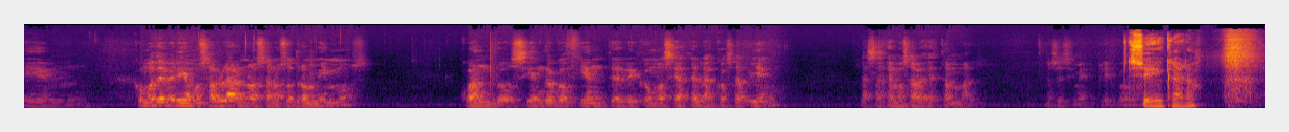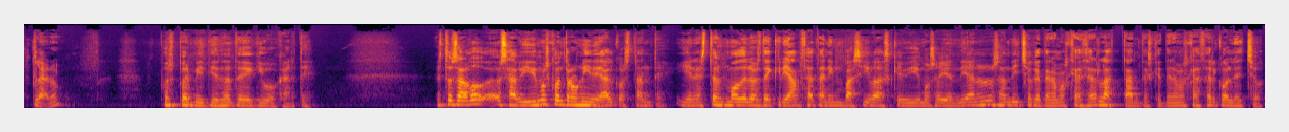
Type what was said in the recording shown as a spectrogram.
eh, cómo deberíamos hablarnos a nosotros mismos cuando siendo conscientes de cómo se hacen las cosas bien, las hacemos a veces tan mal. No sé si me explico. Sí, claro. Claro. Pues permitiéndote equivocarte. Esto es algo, o sea, vivimos contra un ideal constante. Y en estos modelos de crianza tan invasivas que vivimos hoy en día, no nos han dicho que tenemos que hacer lactantes, que tenemos que hacer colecho,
